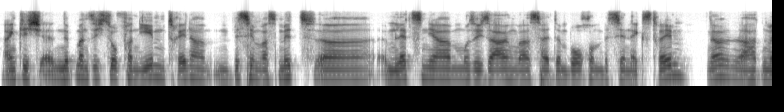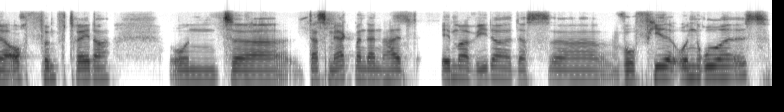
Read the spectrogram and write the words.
eigentlich äh, nimmt man sich so von jedem Trainer ein bisschen was mit. Äh, Im letzten Jahr, muss ich sagen, war es halt in Bochum ein bisschen extrem. Ne? Da hatten wir auch fünf Trainer. Und äh, das merkt man dann halt immer wieder, dass äh, wo viel Unruhe ist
